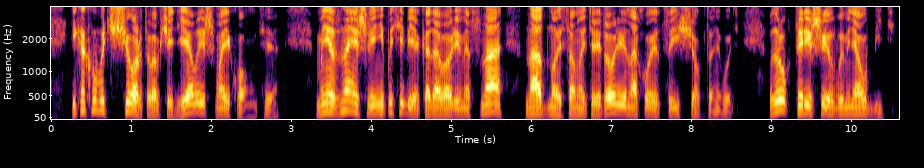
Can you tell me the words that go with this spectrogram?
— И какого черта вообще делаешь в моей комнате? Мне, знаешь ли, не по себе, когда во время сна на одной со мной территории находится еще кто-нибудь. Вдруг ты решил бы меня убить,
